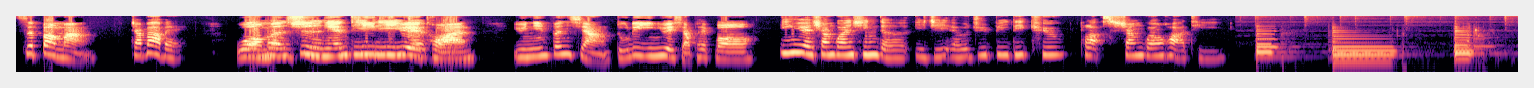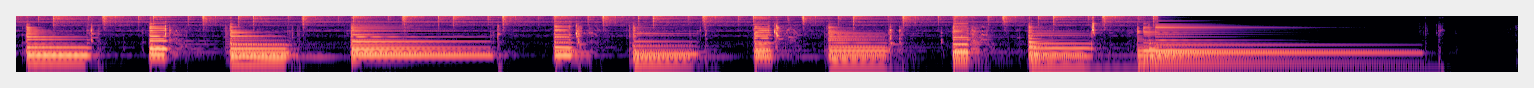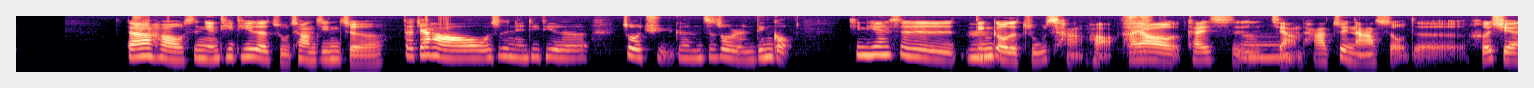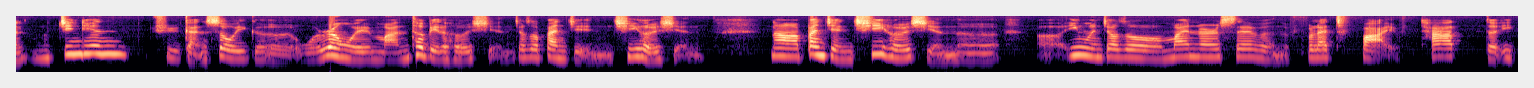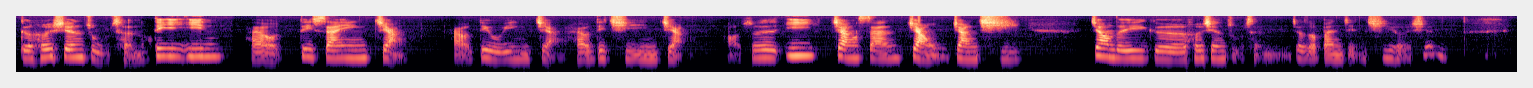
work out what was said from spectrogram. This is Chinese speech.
是棒嘛？加爸呗。我们是年 tt 乐团，与您分享独立音乐小配播、音乐相关心得以及 LGBTQ+ 相关话题。大家好，我是年 tt 的主唱金哲。大家好，我是年 tt 的作曲跟制作人 Dingo。今天是 Dingo 的主场哈，他要开始讲他最拿手的和弦。嗯，今天去感受一个我认为蛮特别的和弦，叫做半减七和弦。那半减七和弦呢，呃，英文叫做 Minor Seven Flat Five，它的一个和弦组成，第一音，还有第三音降，还有第五音降，还有第七音降，好，所以一降三降五降七这样的一个和弦组成，叫做半减七和弦。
